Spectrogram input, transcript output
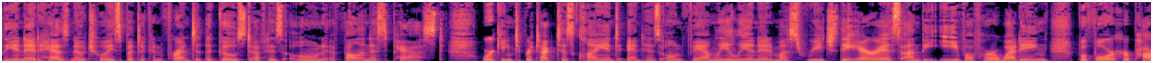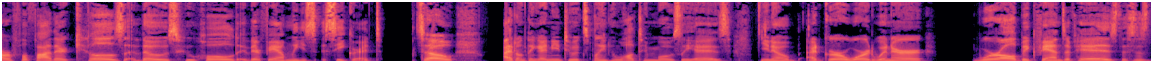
Leonid has no choice but to confront the ghost of his own felonious past. Working to protect his client and his own family, Leonid must reach the heiress on the eve of her wedding before her powerful father kills those who hold their family's secret. So I don't think I need to explain who Walter Mosley is. You know, Edgar Award winner. We're all big fans of his. This is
